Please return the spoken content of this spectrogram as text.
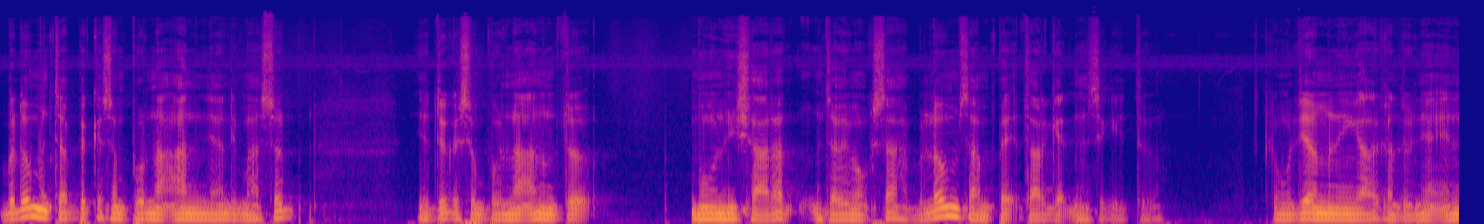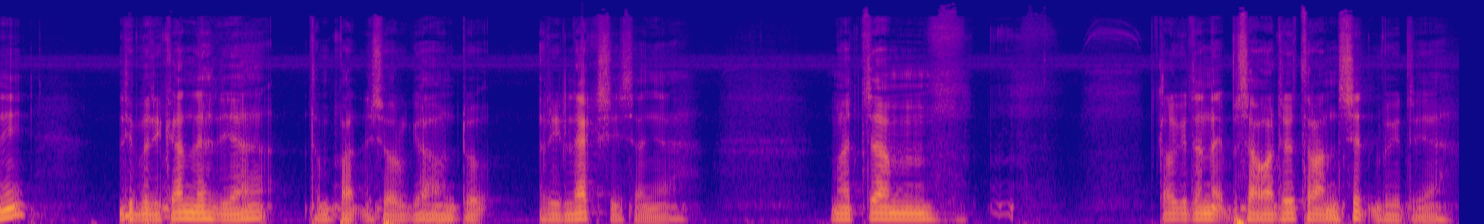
belum mencapai kesempurnaan yang dimaksud yaitu kesempurnaan untuk memenuhi syarat mencapai moksa belum sampai targetnya segitu. Kemudian meninggalkan dunia ini diberikanlah dia tempat di surga untuk rileks sisanya. Macam kalau kita naik pesawat itu transit begitu ya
